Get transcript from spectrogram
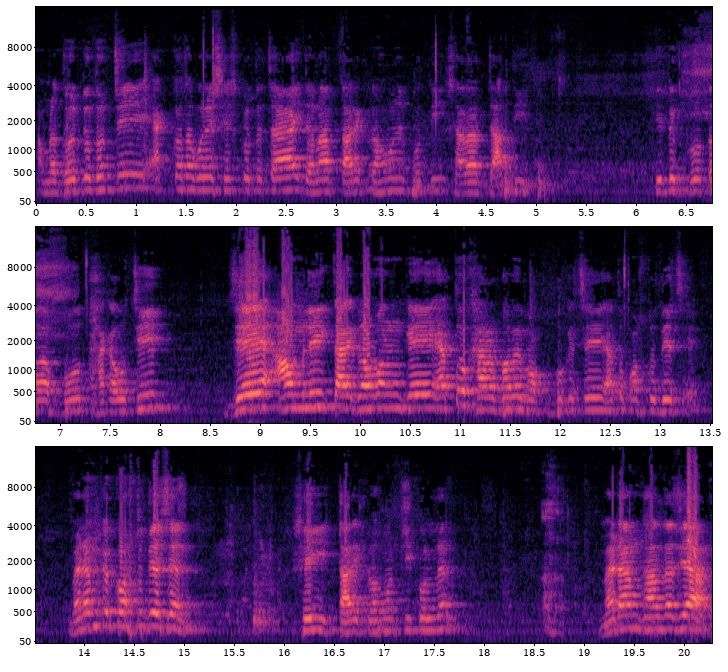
আমরা ধৈর্য ধরছি, এক কথা বলে শেষ করতে চাই। জনাব তারেক রহমানের প্রতি সারা জাতি কৃতজ্ঞতা বোধ থাকা উচিত যে আওয়ামী লীগ তারেক রহমানকে এত খারাপভাবে বক- বকেছে, এত কষ্ট দিয়েছে। ম্যাডামকে কষ্ট দিয়েছেন। সেই তারেক রহমান কি করলেন? ম্যাডাম খালদা জিয়া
